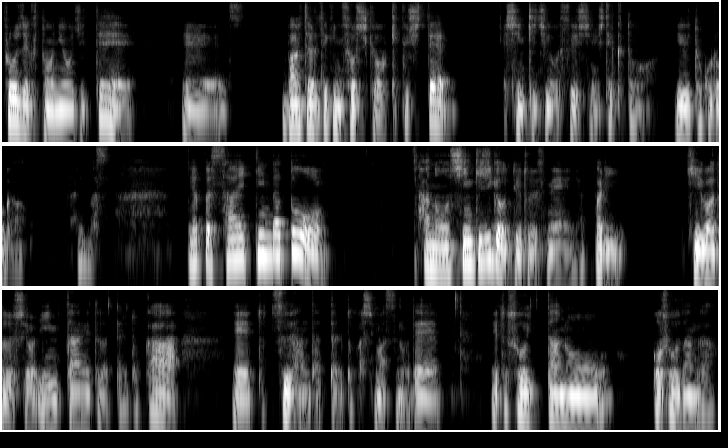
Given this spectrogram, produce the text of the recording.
プロジェクトに応じて、えー、バーチャル的に組織を大きくして、新規事業を推進していくというところがあります。でやっぱり最近だと、あの、新規事業っていうとですね、やっぱりキーワードとしてはインターネットだったりとか、えっ、ー、と、通販だったりとかしますので、えっ、ー、と、そういったあの、ご相談が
